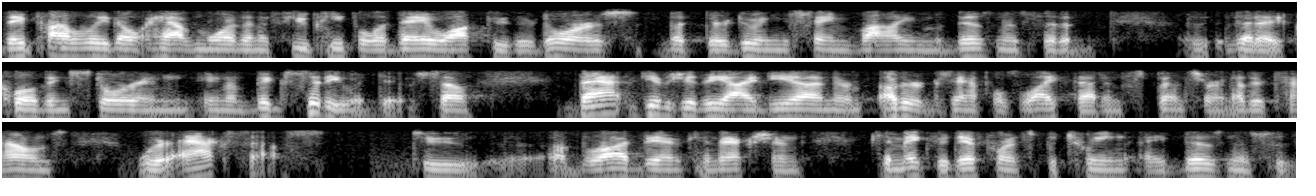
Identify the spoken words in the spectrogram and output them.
they probably don't have more than a few people a day walk through their doors, but they're doing the same volume of business that a that a clothing store in in a big city would do. So that gives you the idea, and there are other examples like that in Spencer and other towns where access to a broadband connection can make the difference between a business that's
